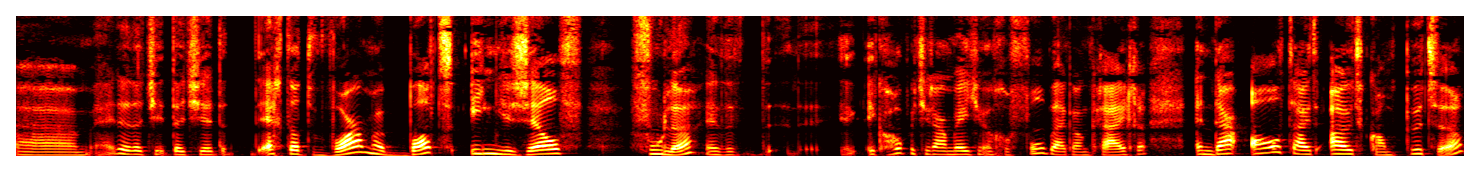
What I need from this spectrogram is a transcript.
Um, dat je, dat je echt dat warme bad in jezelf voelen. Ik hoop dat je daar een beetje een gevoel bij kan krijgen. En daar altijd uit kan putten.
